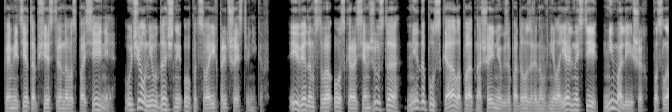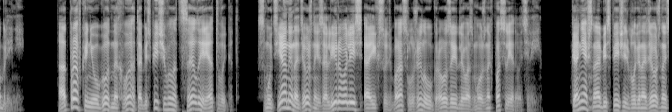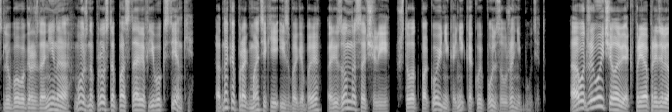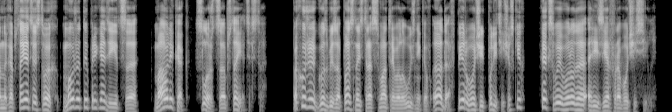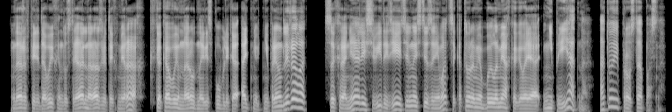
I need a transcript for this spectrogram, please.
Комитет общественного спасения учел неудачный опыт своих предшественников, и ведомство Оскара Сенжуста не допускало по отношению к заподозренным в нелояльности ни малейших послаблений. Отправка неугодных в ад обеспечивала целый ряд выгод. Смутьяны надежно изолировались, а их судьба служила угрозой для возможных последователей. Конечно, обеспечить благонадежность любого гражданина можно просто поставив его к стенке. Однако прагматики из БГБ резонно сочли, что от покойника никакой пользы уже не будет. А вот живой человек при определенных обстоятельствах может и пригодиться, мало ли как сложатся обстоятельства. Похоже, госбезопасность рассматривала узников ада, в первую очередь политических, как своего рода резерв рабочей силы. Даже в передовых индустриально развитых мирах, к каковым Народная Республика отнюдь не принадлежала, сохранялись виды деятельности, заниматься которыми было, мягко говоря, неприятно, а то и просто опасно.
